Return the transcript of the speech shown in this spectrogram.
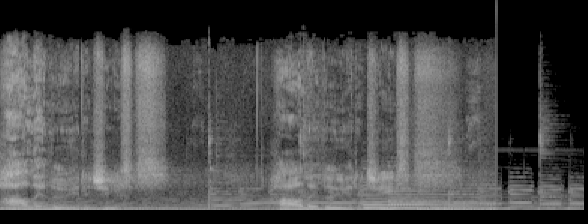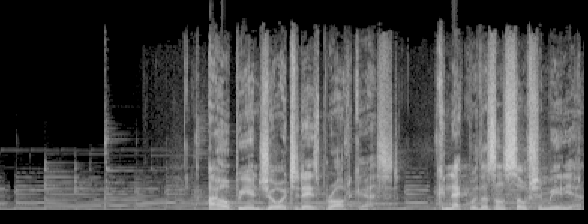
Hallelujah to Jesus. Hallelujah to Jesus. I hope you enjoyed today's broadcast. Connect with us on social media.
